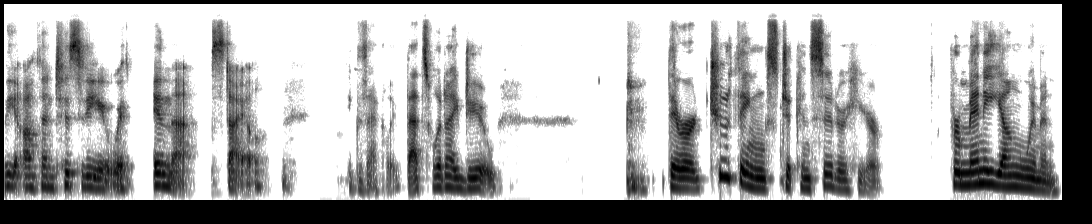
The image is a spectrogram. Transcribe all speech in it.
the authenticity within that style. Exactly. That's what I do. there are two things to consider here. For many young women,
